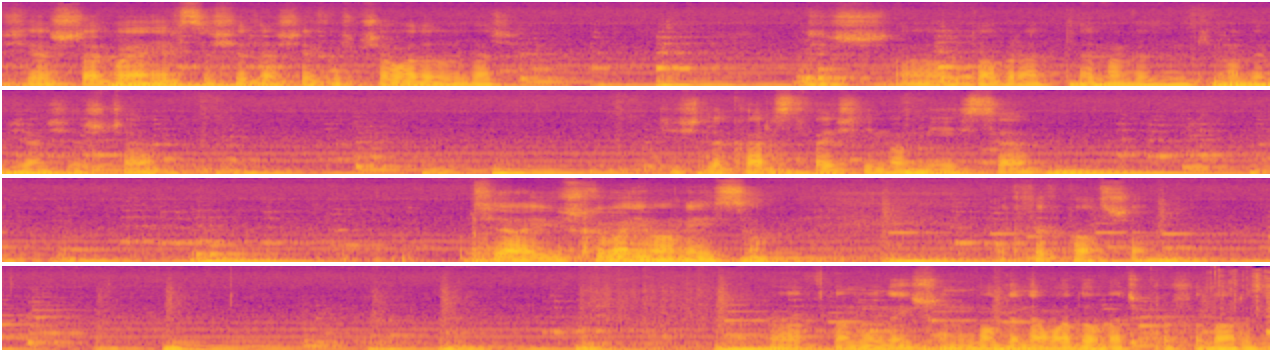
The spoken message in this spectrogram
Coś jeszcze, bo ja nie chcę się też jakoś przeładowywać. Chociaż, o dobra, te magazynki mogę wziąć jeszcze. Jakieś lekarstwa, jeśli mam miejsce. Ja już chyba nie ma miejsca. Jak tak patrzę. Craft Ammunition mogę naładować, proszę bardzo.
